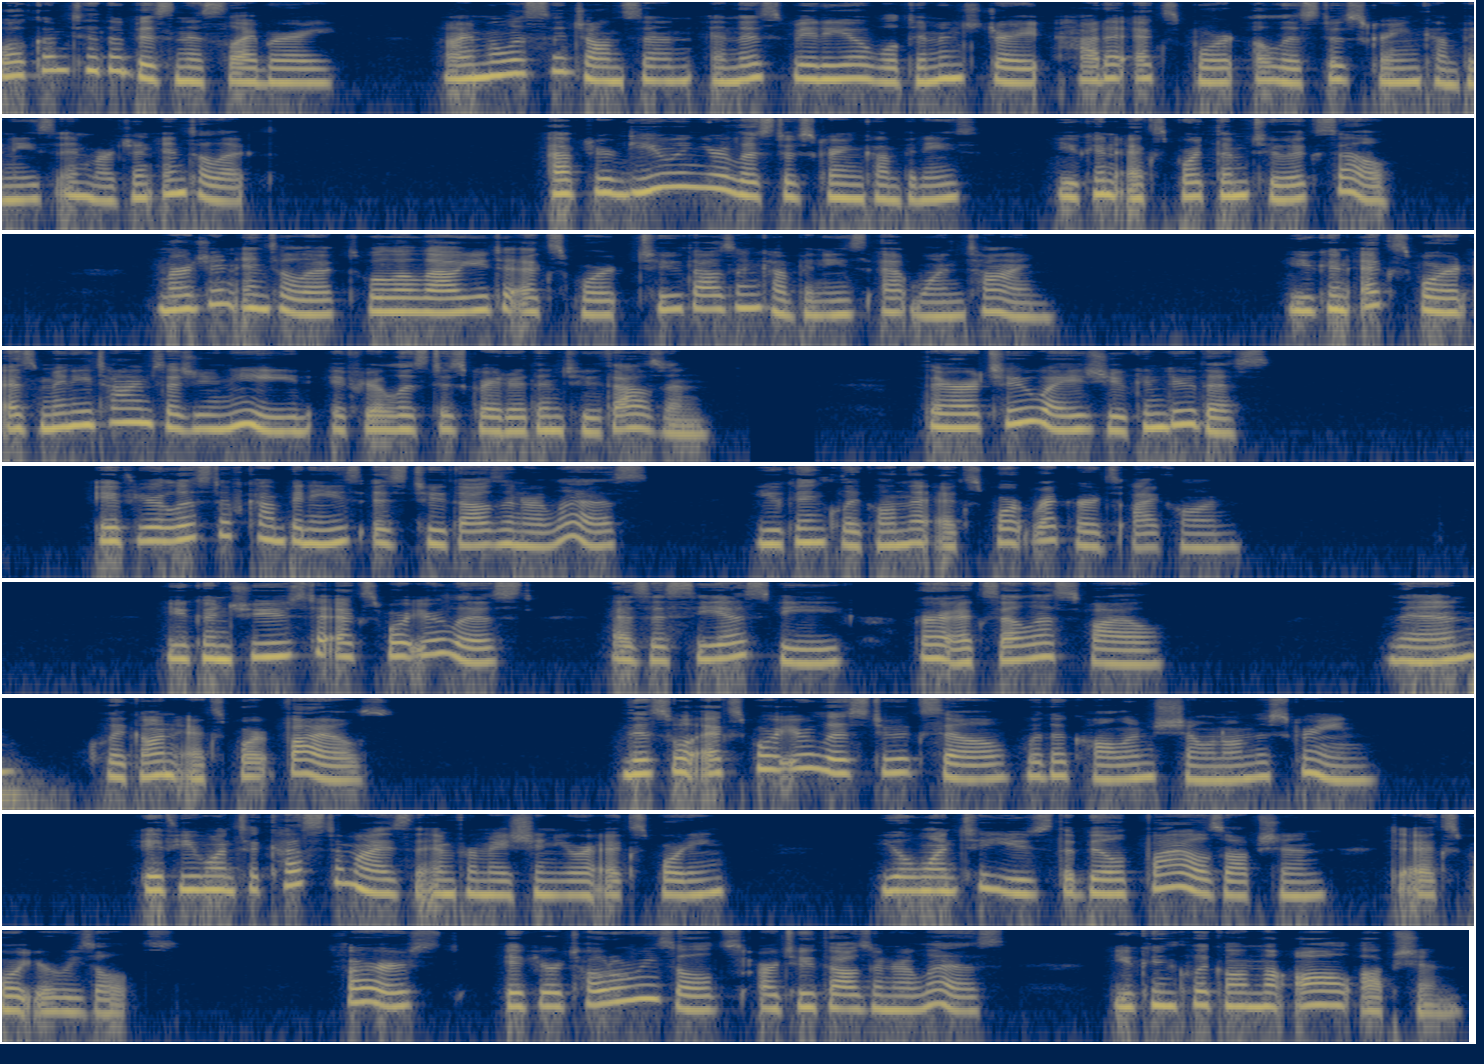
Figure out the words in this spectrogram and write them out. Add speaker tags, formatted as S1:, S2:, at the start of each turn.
S1: Welcome to the Business Library. I'm Melissa Johnson and this video will demonstrate how to export a list of screen companies in Mergent Intellect. After viewing your list of screen companies, you can export them to Excel. Mergent Intellect will allow you to export 2,000 companies at one time. You can export as many times as you need if your list is greater than 2,000. There are two ways you can do this. If your list of companies is 2,000 or less, you can click on the Export Records icon. You can choose to export your list as a CSV or XLS file. Then, click on Export Files. This will export your list to Excel with the columns shown on the screen. If you want to customize the information you are exporting, you'll want to use the Build Files option to export your results. First, if your total results are 2,000 or less, you can click on the All option.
